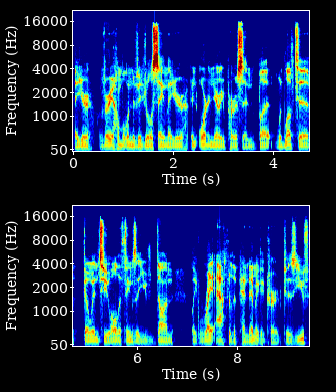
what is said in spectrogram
that you're a very humble individual saying that you're an ordinary person, but would love to go into all the things that you've done like right after the pandemic occurred because you've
